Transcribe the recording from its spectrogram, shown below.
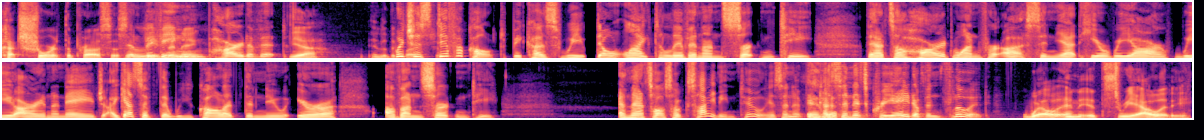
cut short the process the of living deepening. part of it. Yeah. Into the Which question. is difficult because we don't like to live in uncertainty. That's a hard one for us, and yet here we are. We are in an age, I guess if the, we call it the new era of uncertainty. And that's also exciting too, isn't it? Because then it's creative and fluid. Well, and it's reality.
